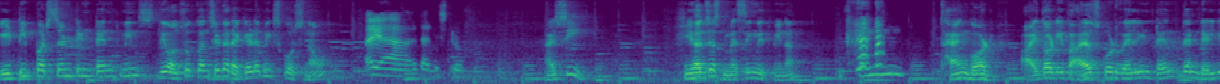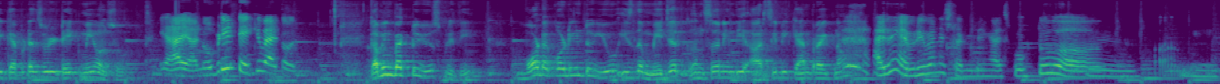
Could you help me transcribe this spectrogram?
80% in 10th means they also consider academic scores now. Uh, yeah, that is true. I see. You are just messing with me, na? Then Thank God. I thought if I have scored well in 10th, then Delhi Capitals will take me also. Yeah, yeah, nobody will take you at all. Coming back to you, Smriti, what according to you is the major concern in the RCB camp right now? I think everyone is struggling. I spoke to uh, um,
